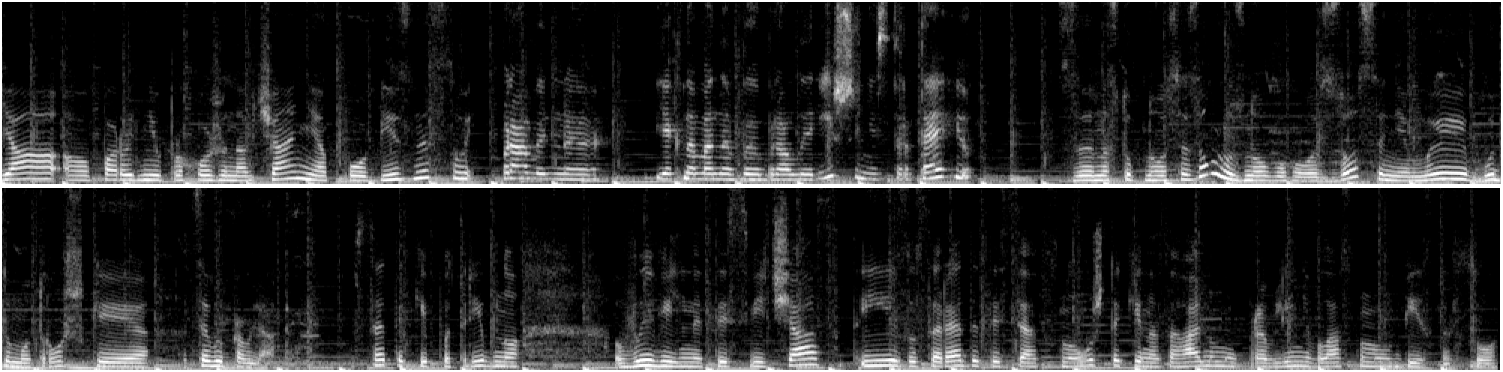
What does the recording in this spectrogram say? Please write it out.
Я е, пару днів проходжу навчання по бізнесу. правильне, як на мене, ви обрали рішення, стратегію. З наступного сезону, з нового з осені, ми будемо трошки це виправляти. Все-таки потрібно вивільнити свій час і зосередитися знову ж таки на загальному управлінні власному бізнесу.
